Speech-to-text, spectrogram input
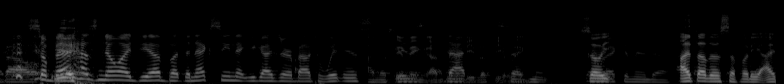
about. so Ben Yeah. has no idea, but the next scene that you guys are about to witness I'm assuming is I'm that be the feeling. segment. So y- Correctamundo. I thought that was so funny. I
